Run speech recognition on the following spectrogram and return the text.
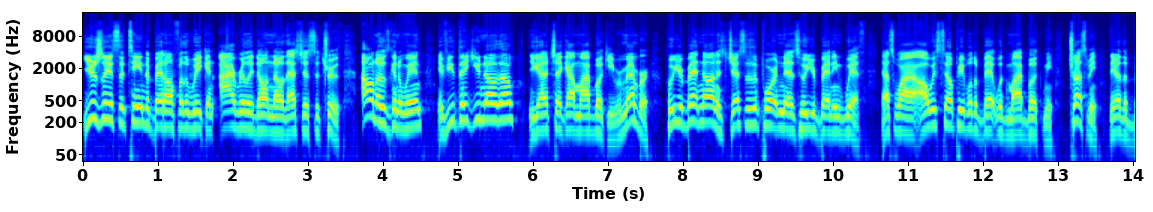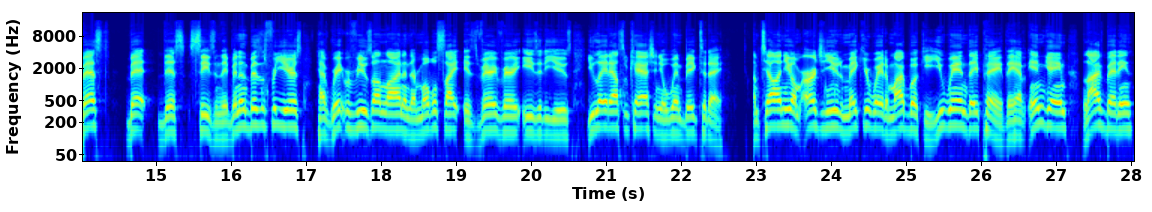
Usually it's the team to bet on for the week, and I really don't know. That's just the truth. I don't know who's going to win. If you think you know, though, you got to check out my bookie. Remember, who you're betting on is just as important as who you're betting with. That's why I always tell people to bet with my me. Trust me, they are the best bet this season. They've been in the business for years, have great reviews online, and their mobile site is very, very easy to use. You lay down some cash and you'll win big today. I'm telling you, I'm urging you to make your way to my bookie. You win, they pay. They have in-game live betting,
